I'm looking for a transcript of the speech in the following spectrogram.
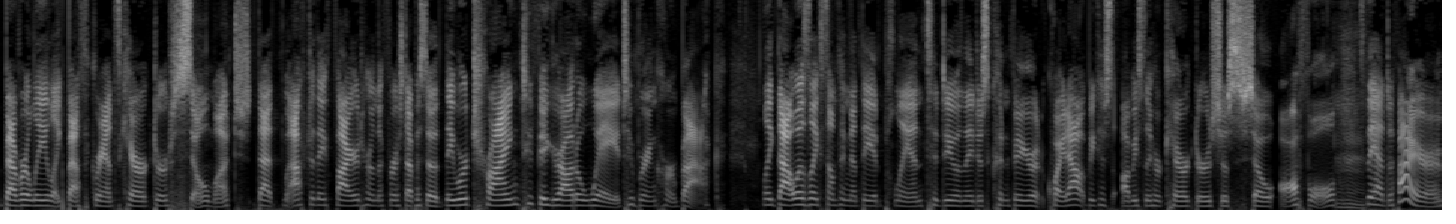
Beverly, like Beth Grant's character, so much that after they fired her in the first episode, they were trying to figure out a way to bring her back. Like that was like something that they had planned to do, and they just couldn't figure it quite out because obviously her character is just so awful, Mm-hmm. so they had to fire her.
